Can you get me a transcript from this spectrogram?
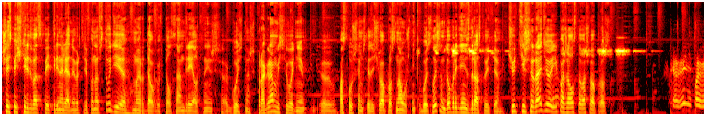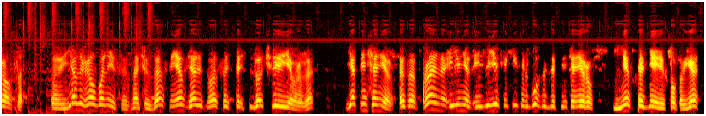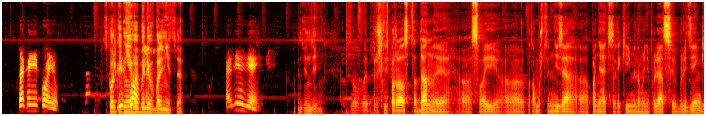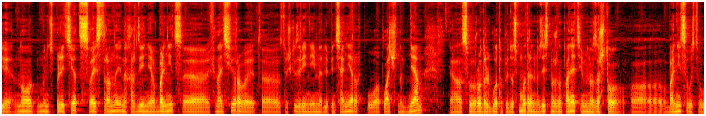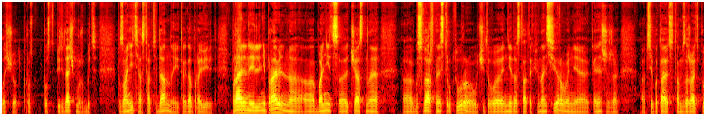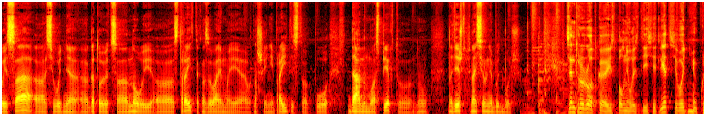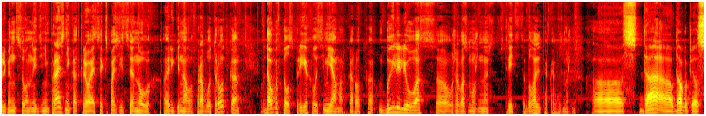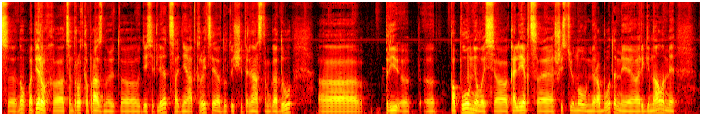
654-25-300, номер телефона в студии. Мэр Даугавпилса Андрей Алксанович, гость нашей программы сегодня. Э, послушаем следующий вопрос. Наушники будет слышен. Добрый день, здравствуйте. Чуть тише радио и, пожалуйста, ваш вопрос. Скажите, пожалуйста, э, я лежал в больнице, значит, да, с меня взяли 25, 24 евро, да? Я пенсионер. Это правильно или нет? Или есть какие-то льготы для пенсионеров несколько дней или сколько? Я так и не понял. Сколько дней вы были в больнице? Один день. Один день. Ну, вы пришлите, пожалуйста, данные э, свои, э, потому что нельзя э, понять, за какие именно манипуляции были деньги, но муниципалитет своей стороны нахождение в больнице э, финансирует э, с точки зрения именно для пенсионеров по оплаченным дням. Своего рода льготы предусмотрены, но здесь нужно понять именно за что больница выставила счет. Просто после передачи, может быть, позвоните, оставьте данные и тогда проверит. Правильно или неправильно, больница частная Э, государственная структура, учитывая недостаток финансирования, конечно же, э, все пытаются там зажать пояса. Э, сегодня готовится новый стрейк, так называемый, в отношении правительства по данному аспекту. Ну, надеюсь, что финансирование будет больше. Центру Ротко исполнилось 10 лет. Сегодня кульминационный день праздника. Открывается экспозиция новых оригиналов работ Ротко. В Даугавпилс приехала семья Марка Ротко. Были ли у вас э, уже возможность встретиться? Была ли такая возможность? Э, да, э, в Даугавпилс, ну, во-первых, Центр Ротко празднует 10 лет со дня открытия в 2013 году. При, пополнилась коллекция шестью новыми работами, оригиналами,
